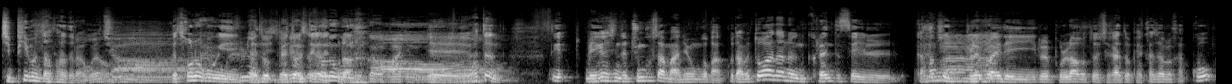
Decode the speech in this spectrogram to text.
집히면 다 사더라고요. 그러니까 손오공이 매도, 매도할 때가. 손오공주가가 빠지는 거. 예, 하여튼, 대로 중국산 많이 온 거 맞고, 그다음에 또 하나는 그랜드 세일, 그러니까 한국 블랙 프라이데이를 보려고 또 제가 또 백화점을 갔고,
